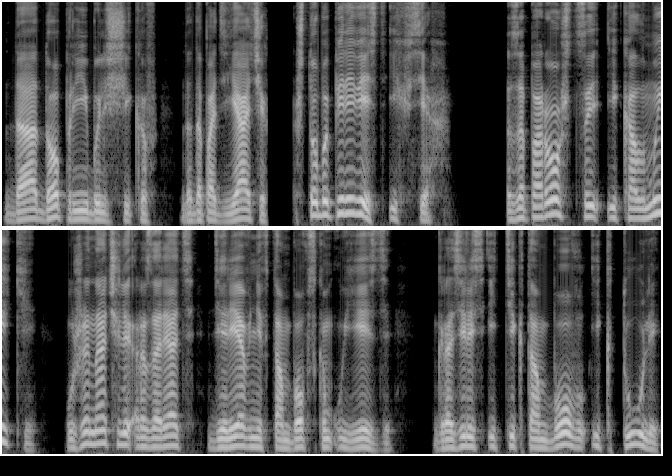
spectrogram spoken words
да до прибыльщиков, да до подьячих, чтобы перевесть их всех. Запорожцы и калмыки уже начали разорять деревни в Тамбовском уезде, грозились идти к Тамбову и к Туле,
